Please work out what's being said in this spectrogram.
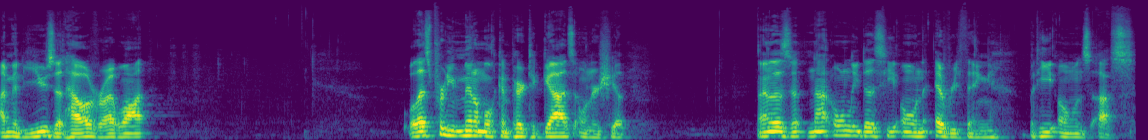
I'm going to use it however I want. Well, that's pretty minimal compared to God's ownership. Not only does He own everything, but He owns us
